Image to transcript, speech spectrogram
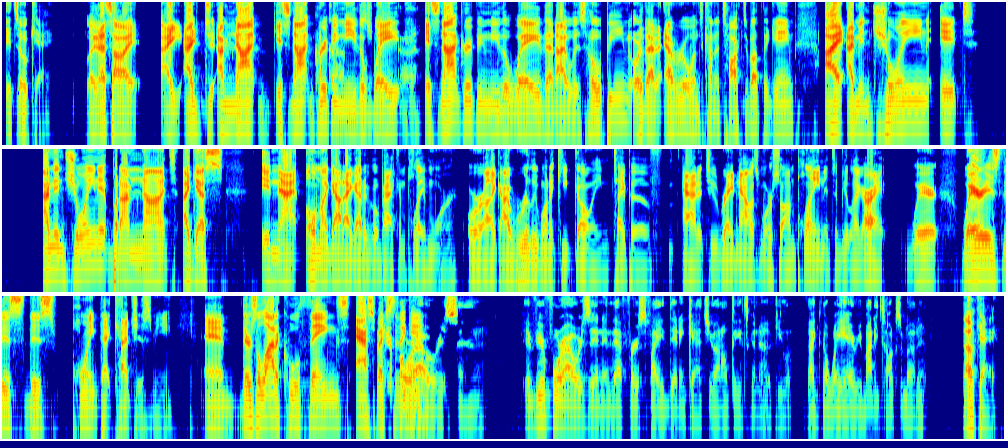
it's okay. Like that's how I I, I I'm not it's not gripping me the way it's not gripping me the way that I was hoping or that everyone's kind of talked about the game. I I'm enjoying it. I'm enjoying it, but I'm not I guess in that oh my god, I got to go back and play more or like I really want to keep going type of attitude. Right now it's more so I'm playing it to be like, all right, where where is this this point that catches me? And there's a lot of cool things, aspects to the game. If you're four hours in and that first fight didn't catch you, I don't think it's gonna hook you up. like the way everybody talks about it. Okay,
